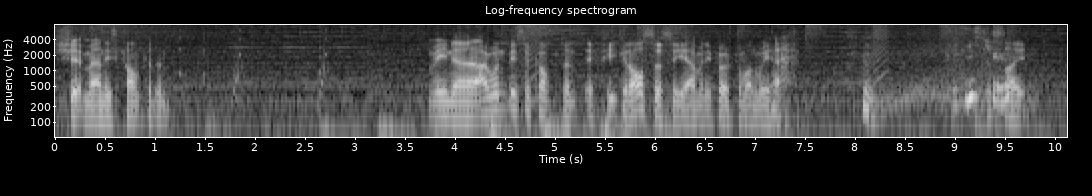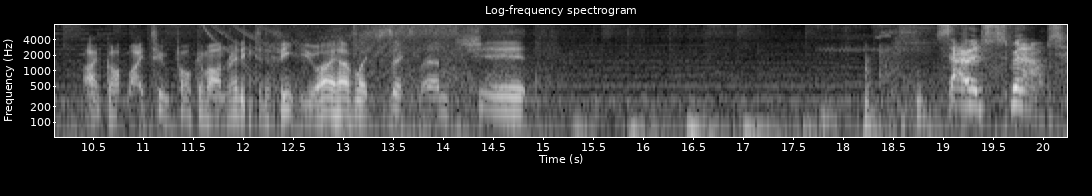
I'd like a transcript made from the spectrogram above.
Shit, man, he's confident. I mean, uh, I wouldn't be so confident if he could also see how many Pokemon we have. Is this Just true? like, I've got my two Pokemon ready to defeat you. I have like six, man. Shit. Savage spin out.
